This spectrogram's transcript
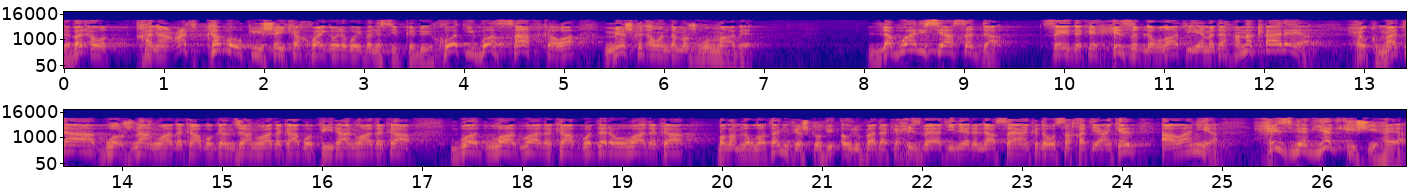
لەبەر ئەوە قەناعەت بکە بۆ پیشەی کە خوای گەورە بۆی بەنسیب کردووی خۆتی بۆ ساخکەوە مێشکت ئەوەندە مەشغوڵ نابێ لە بواری سیاسەتدا سەیر دەکەی حیزب لە وڵاتی ئێمەدا هەمە کارەیە، حکومەتە، بۆ ژنان وا دەکا، بۆ گەنجان وا دەکا، بۆ پیران وا دەکا، بۆ وڵات وا دەکا، بۆ دەرەوە وا دەکا، بەڵام لە وڵاتانی پێشکەوتووی ئەوروپادا کە حیزبایەتی لێرە لاسایان کردەوە سەقەتیان کرد ئاوا نییە. حیزبێک یەک ئیشی هەیە،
